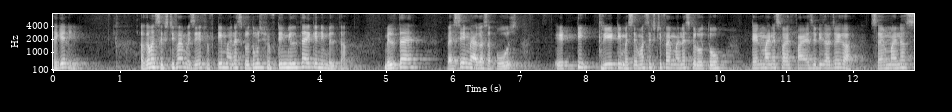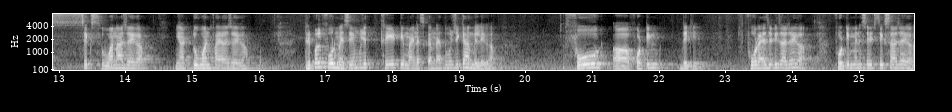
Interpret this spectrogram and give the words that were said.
है क्या नहीं? अगर मैं सिक्सटी फाइव में से फिफ्टी माइनस करूँ तो मुझे फिफ्टीन मिलता है कि नहीं मिलता? मिलता है। वैसे मैं अगर सपोज़ एट्टी, थ्री एट्टी में से वन सिक्सटी फाइव माइनस करो तो ten minus five five as it is आ जाएगा। सेवन माइनस सिक्स वन आ जाएगा। यहाँ टू वन फाइव आ जाएगा। ट्रिपल फोर में से मुझे थ्री एट्टी माइनस करना है तो मुझे क्या मिलेगा? फोर फोर्टीन देखिए फोर एज इट इज़ आ जाएगा। फोर्टीन माइनस एट सिक्स आ जाएगा।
